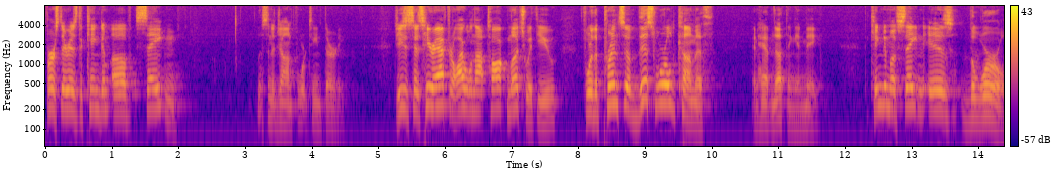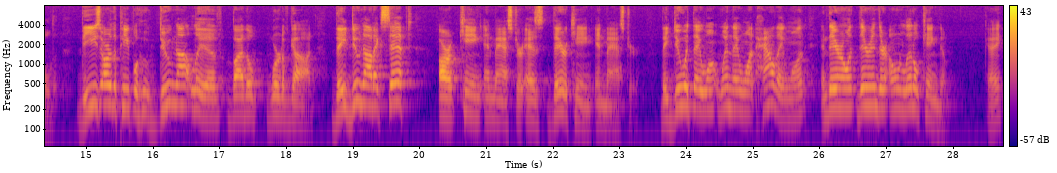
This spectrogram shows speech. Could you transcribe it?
First, there is the kingdom of Satan. Listen to John 14 30. Jesus says, Hereafter I will not talk much with you, for the prince of this world cometh, and have nothing in me. The kingdom of Satan is the world. These are the people who do not live by the Word of God. They do not accept our King and Master as their King and Master. They do what they want, when they want, how they want, and they're, on, they're in their own little kingdom. Okay?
